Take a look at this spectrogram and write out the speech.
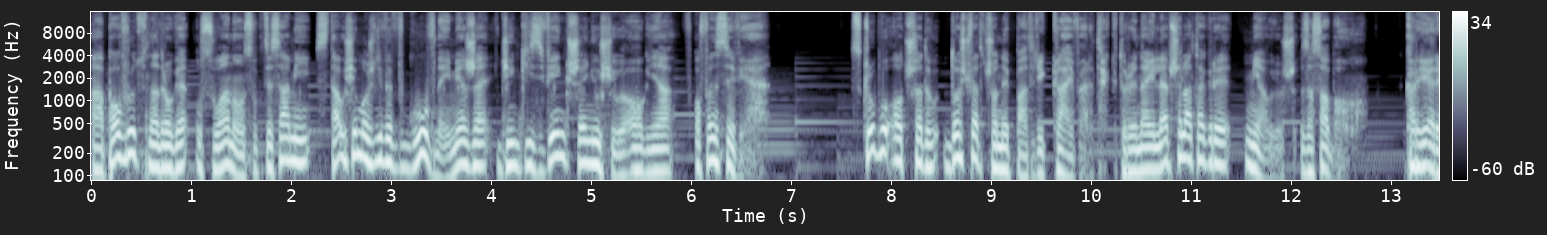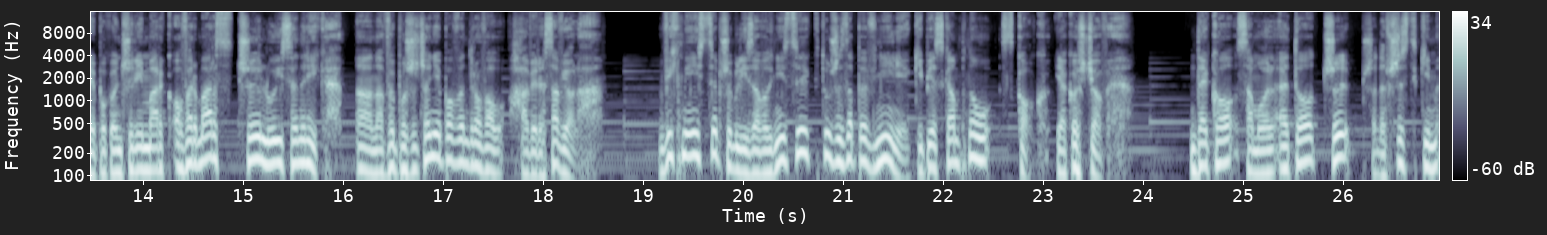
a powrót na drogę usłaną sukcesami stał się możliwy w głównej mierze dzięki zwiększeniu siły ognia w ofensywie. Z klubu odszedł doświadczony Patrick Kluivert, który najlepsze lata gry miał już za sobą. Kariery pokończyli Mark Overmars czy Luis Enrique, a na wypożyczenie powędrował Javier Saviola. W ich miejsce przybyli zawodnicy, którzy zapewnili ekipie z Camp Nou skok jakościowy. Deco, Samuel Eto czy przede wszystkim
